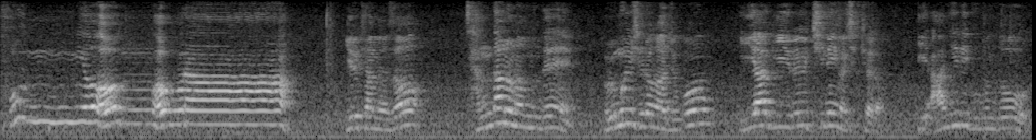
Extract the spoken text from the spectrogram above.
분명하구나 이렇게 하면서 장단은 없는데 음을 실어가지고 이야기를 진행을 시켜요. 이 안일이 부분도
